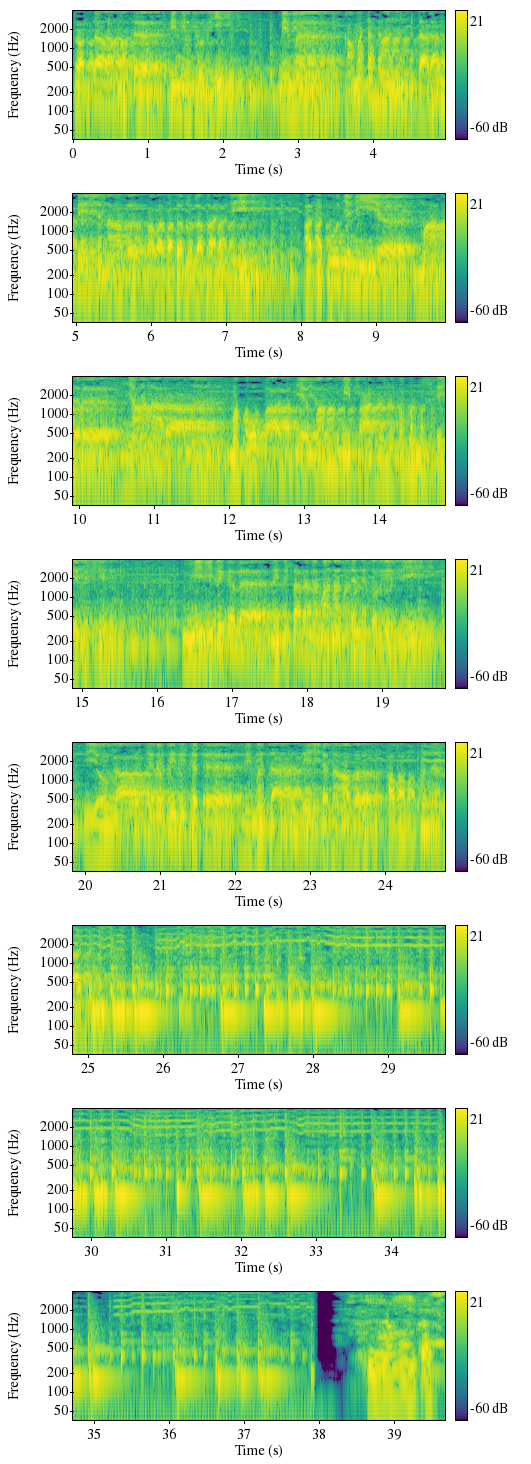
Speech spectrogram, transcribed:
ශ්‍රද්ධාවන්ත පින්වතුනි මෙම කමඨහන් ධර්ම දේශනාව පවත්වනු ලබන්නේ අතිපූජනීය මාතර ඥානාරාම මහෝපාද්‍ය මහිමිපාණන් වහන්සේ විසින්. මිදිරිගල නිස්සරණ වනසෙන් සුනේදී යෝගාවචර පිරිසට මෙම ධර්ම දේශනාව පවත්වන ලදී. නමෝ තස්ස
